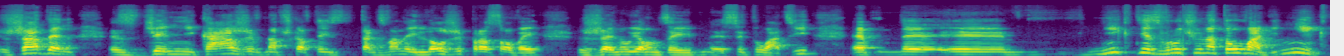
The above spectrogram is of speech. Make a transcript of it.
żaden z dziennikarzy, na przykład tej tak zwanej loży prasowej, żenującej sytuacji, e, e, e, nikt nie zwrócił na to uwagi. Nikt.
